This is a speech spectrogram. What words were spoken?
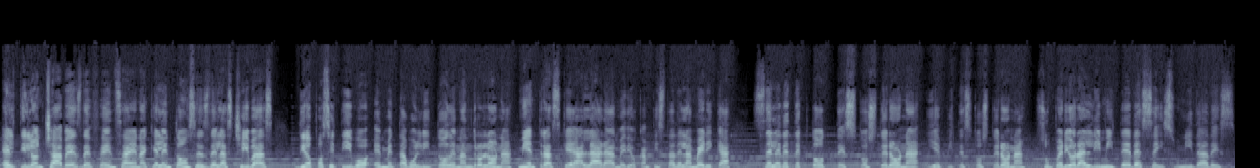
El Tilón Chávez, defensa en aquel entonces de las Chivas, dio positivo en metabolito de nandrolona, mientras que a Lara, mediocampista del América, se le detectó testosterona y epitestosterona superior al límite de 6 unidades.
